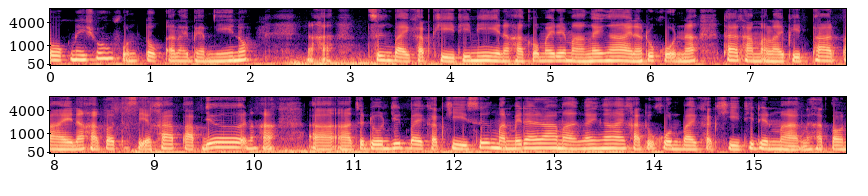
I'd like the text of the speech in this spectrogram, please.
ตกในช่วงฝนตกอะไรแบบนี้เนาะนะคะ ซึ่งใบขับขี่ที่นี่นะคะ ก็ไม่ได้มาง่าย ๆ นะทุกคนนะ ถ้าทำอะไรผิดพลาดไปนะคะ ก็จะเสียค่าปรับเยอะนะคะอาอาจจะโดนยึดใบขับขี่ ซึ่งมันไม่ได้ร่ามาง่าย ๆ ค่ะ ทุกคนใบขับขี่ที่เดนมาร์กนะคะ ตอน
